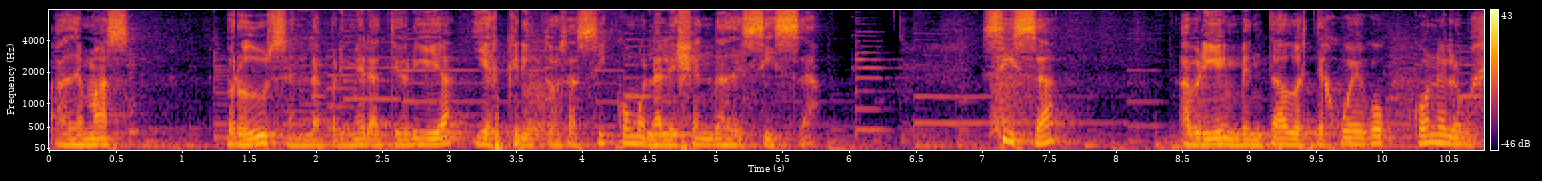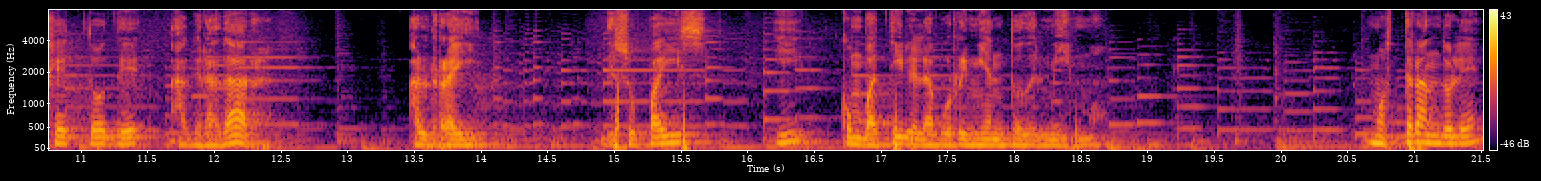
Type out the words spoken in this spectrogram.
además producen la primera teoría y escritos, así como la leyenda de Sisa. Sisa habría inventado este juego con el objeto de agradar al rey de su país y combatir el aburrimiento del mismo, mostrándole,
